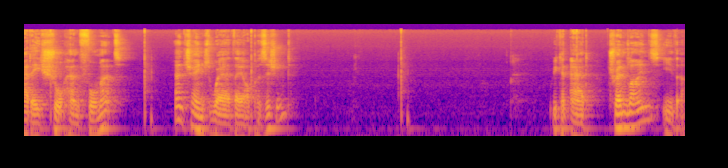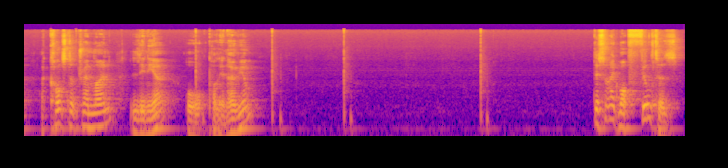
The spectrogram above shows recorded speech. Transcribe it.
add a shorthand format, and change where they are positioned. We can add trend lines, either a constant trend line, linear, or polynomial. Decide what filters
